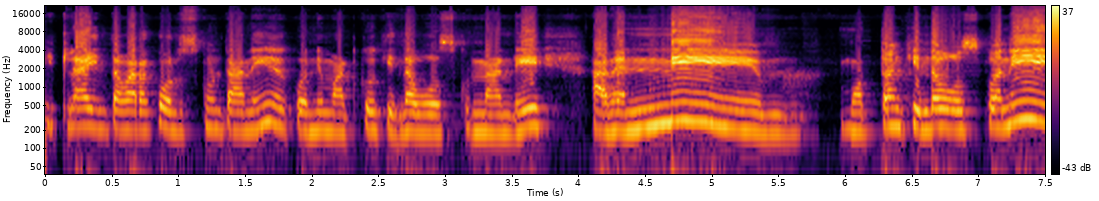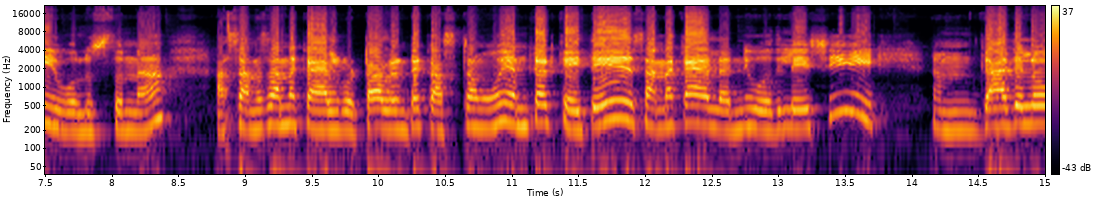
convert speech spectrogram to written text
ఇట్లా ఇంతవరకు ఒలుసుకుంటాని కొన్ని మటుకు కింద పోసుకున్నా అండి. అవన్నీ మొత్తం కింద పోసుకొని ఒలుస్తున్నా. ఆ సన్న సన్న కాయలు కొట్టాలంటే కష్టము. వెనకటికైతే సన్నకాయలన్నీ వదిలేసి గాదెలో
